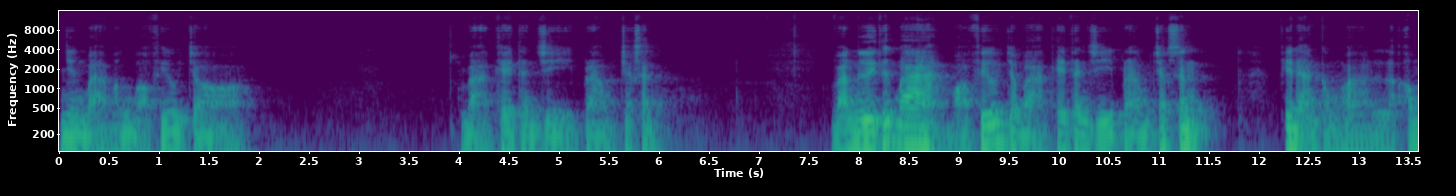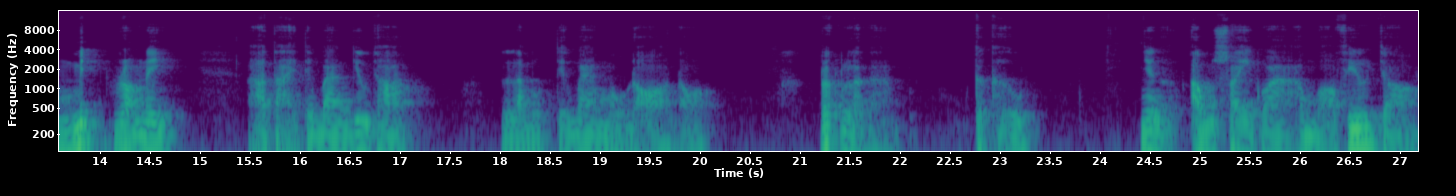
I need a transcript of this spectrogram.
Nhưng bà vẫn bỏ phiếu cho bà Ketanji Brown Jackson. Và người thứ ba bỏ phiếu cho bà Ketanji Brown Jackson phía đảng Cộng Hòa là ông Mitt Romney ở tại tiểu bang Utah, là một tiểu bang màu đỏ đó, rất là cực hữu nhưng ông xoay qua, ông bỏ phiếu cho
